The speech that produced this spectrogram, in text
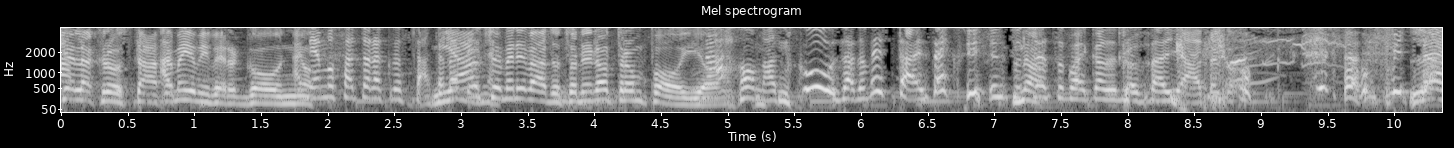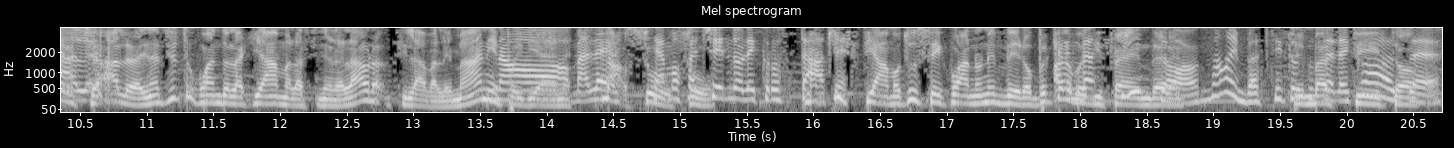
che la crostata? Ah, Ma io mi vergogno. Abbiamo fatto la crostata. Mi va alzo bene. e me ne vado, tornerò tra un po' io. No, ma scusa, dove stai? Stai qui, è successo No. qualcosa di Cosa- sbagliato. Lercia, allora, innanzitutto quando la chiama la signora Laura si lava le mani e No, poi viene. ma Lercia, No, su, stiamo su. facendo le crostate. Ma chi stiamo? Tu sei qua, non è vero? Perché Ho la vuoi imbastito. difendere? No, ho imbastito Sei tutte le imbastito. cose.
